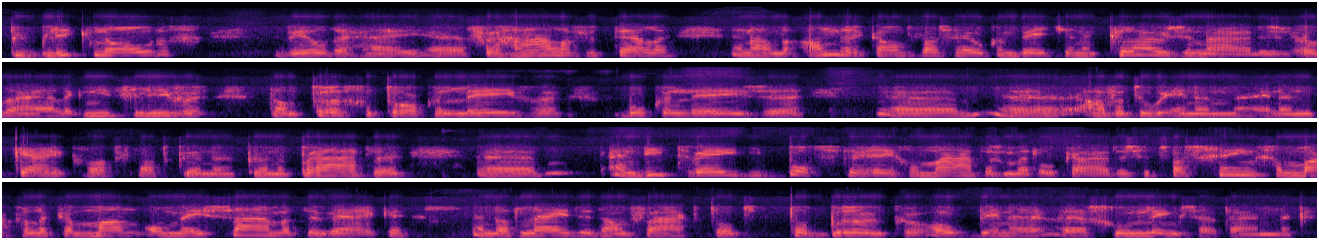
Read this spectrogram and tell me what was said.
publiek nodig wilde hij uh, verhalen vertellen. En aan de andere kant was hij ook een beetje een kluizenaar. Dus wilde hij eigenlijk niets liever dan teruggetrokken leven, boeken lezen, uh, uh, af en toe in een, in een kerk wat, wat kunnen, kunnen praten. en die twee die botsten regelmatig met elkaar. Dus het was geen gemakkelijke man om mee samen te werken. En dat leidde dan vaak tot, tot breuken, ook binnen GroenLinks uiteindelijk.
